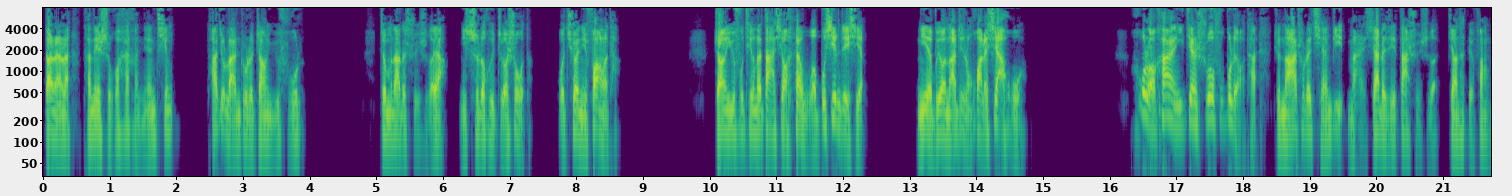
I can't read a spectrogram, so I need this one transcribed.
当然了，他那时候还很年轻，他就拦住了张渔夫了。这么大的水蛇呀，你吃了会折寿的，我劝你放了他。张渔夫听了大笑：“我不信这些，你也不要拿这种话来吓唬我。”后老汉一见说服不了他，就拿出了钱币买下了这大水蛇，将它给放了。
